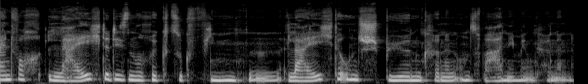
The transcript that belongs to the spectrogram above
einfach leichter diesen Rückzug finden, leichter uns spüren können, uns wahrnehmen können.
